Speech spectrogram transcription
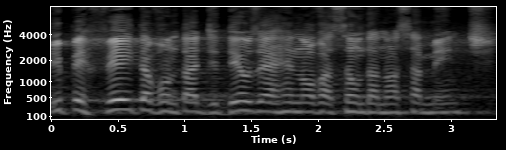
e perfeita vontade de Deus é a renovação da nossa mente.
